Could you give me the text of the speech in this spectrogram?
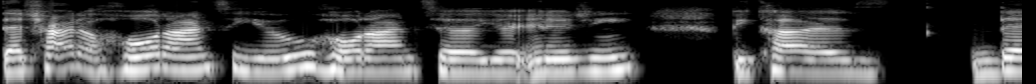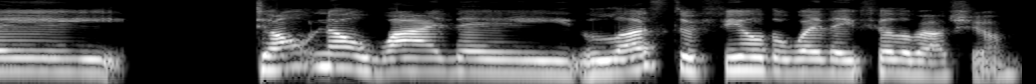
That try to hold on to you, hold on to your energy because they don't know why they lust or feel the way they feel about you.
